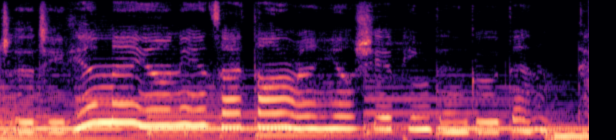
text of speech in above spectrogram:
这几天没有你在，当然有些平淡孤单，但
